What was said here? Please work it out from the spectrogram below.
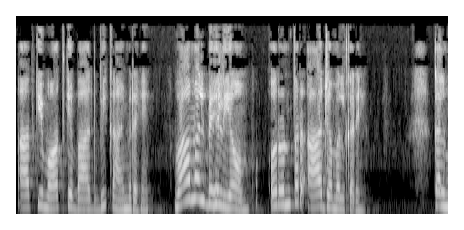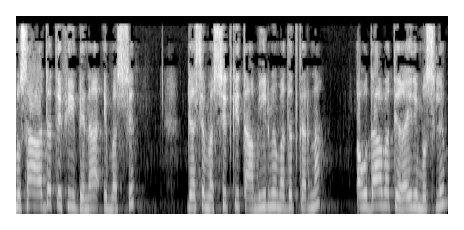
آپ کی موت کے بعد بھی قائم رہے وہ عمل بہل یوم اور ان پر آج عمل کرے کل مساعدت فی بنا مسجد۔ جیسے مسجد کی تعمیر میں مدد کرنا اوداوت غیر مسلم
